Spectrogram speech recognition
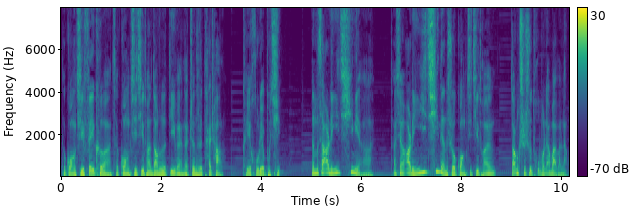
那广汽菲克啊在广汽集团当中的地位呢真的是太差了，可以忽略不计。那么在二零一七年啊，它像二零一七年的时候，广汽集团当时是突破两百万辆。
